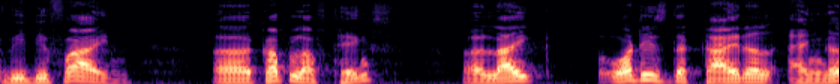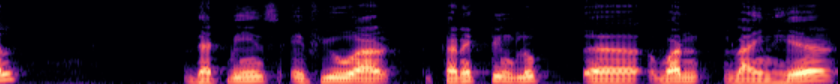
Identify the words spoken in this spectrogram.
we define a couple of things uh, like what is the chiral angle that means, if you are connecting look uh, one line here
